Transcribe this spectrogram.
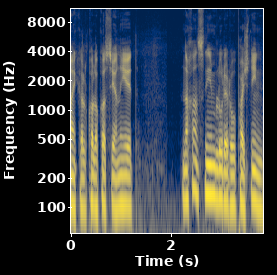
Մայքլ Կոլոկոսյանի հետ նախանցնիմ լուրերով փաշնին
